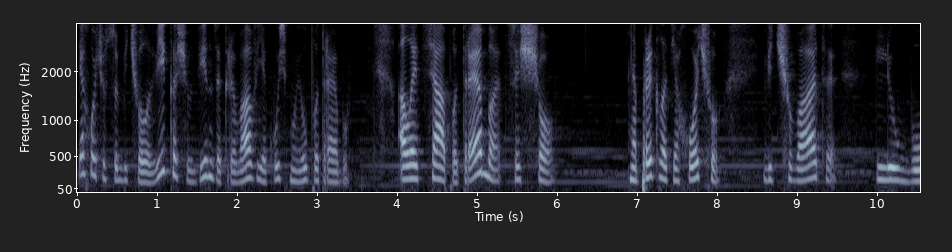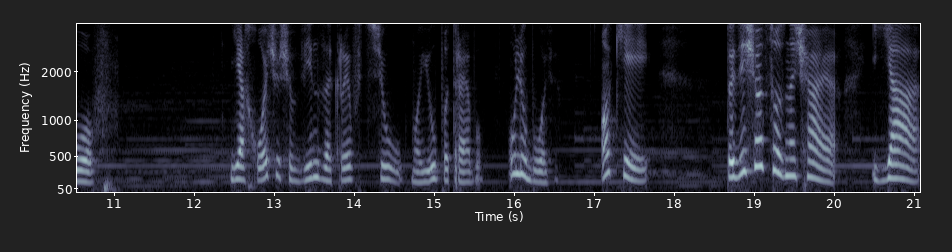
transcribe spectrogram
я хочу собі чоловіка, щоб він закривав якусь мою потребу. Але ця потреба це що? Наприклад, я хочу відчувати любов. Я хочу, щоб він закрив цю мою потребу у любові. Окей. Тоді що це означає? Я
